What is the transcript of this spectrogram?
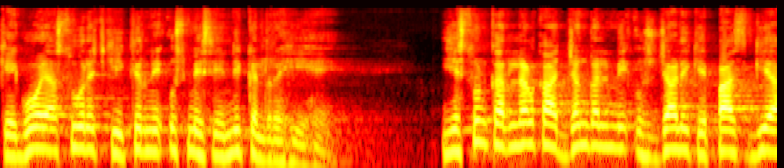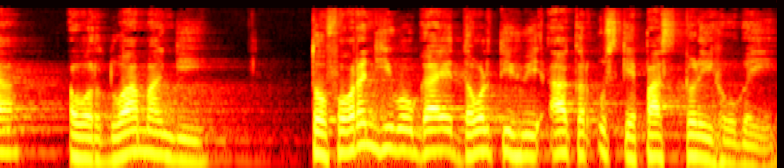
कि गोया सूरज की किरणें उसमें से निकल रही है। ये सुनकर लड़का जंगल में उस जाड़ी के पास गया और दुआ मांगी। तो फ़ौरन ही वो गाय दौड़ती हुई आकर उसके पास कड़ी हो गई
